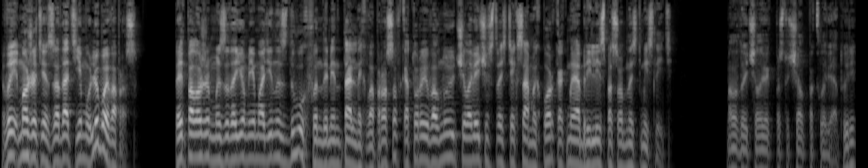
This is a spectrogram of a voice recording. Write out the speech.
Вы можете задать ему любой вопрос. Предположим, мы задаем ему один из двух фундаментальных вопросов, которые волнуют человечество с тех самых пор, как мы обрели способность мыслить. Молодой человек постучал по клавиатуре,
